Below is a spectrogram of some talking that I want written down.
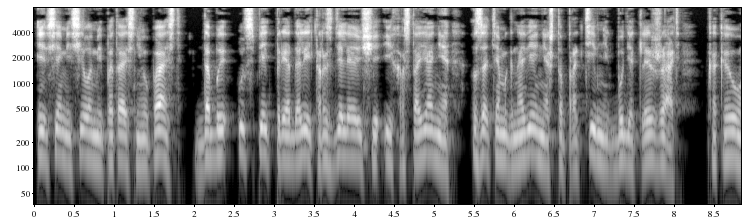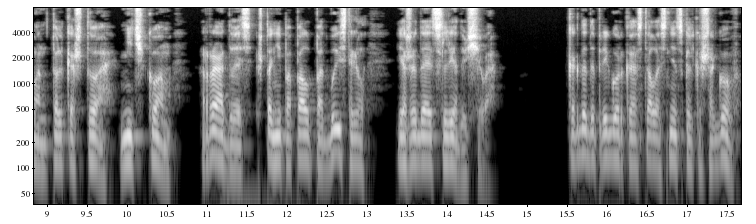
и всеми силами пытаясь не упасть, дабы успеть преодолеть разделяющее их расстояние за те мгновения, что противник будет лежать, как и он только что, ничком, радуясь, что не попал под выстрел и ожидая следующего. Когда до пригорка осталось несколько шагов,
